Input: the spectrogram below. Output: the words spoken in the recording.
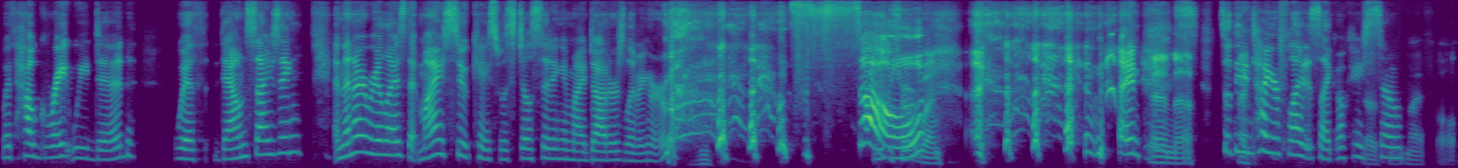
with how great we did with downsizing. And then I realized that my suitcase was still sitting in my daughter's living room. So, one. I- And, uh, so the I- entire flight, it's like, okay, so my fault.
